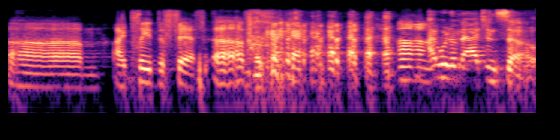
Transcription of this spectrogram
Um, I plead the fifth. Um, okay. I would imagine so.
